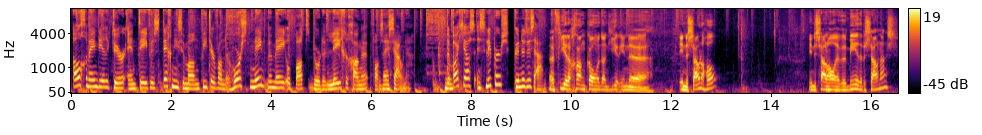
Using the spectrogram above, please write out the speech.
Algemeen directeur en tevens technische man Pieter van der Horst... neemt me mee op pad door de lege gangen van zijn sauna. De badjas en slippers kunnen dus aan. Eh, via de gang komen we dan hier in, eh, in de saunahal. In de saunahal hebben we meerdere sauna's.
